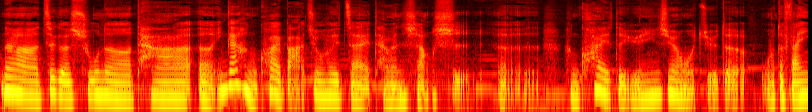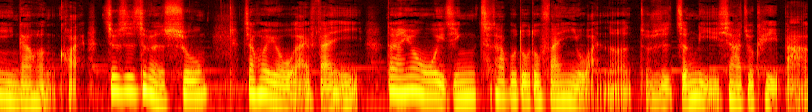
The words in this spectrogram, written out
那这个书呢，它呃应该很快吧，就会在台湾上市。呃，很快的原因是因为我觉得我的翻译应该会很快，就是这本书将会由我来翻译。当然，因为我已经差不多都翻译完了，就是整理一下就可以把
